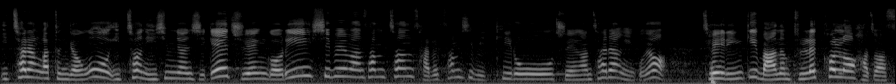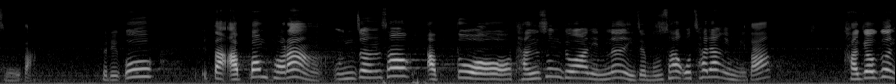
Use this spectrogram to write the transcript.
이 차량 같은 경우 2020년식의 주행거리 11만 3,432km 주행한 차량이고요. 제일 인기 많은 블랙 컬러 가져왔습니다. 그리고 일단 앞범퍼랑 운전석, 앞도어 단순 교환 있는 이제 무사고 차량입니다. 가격은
